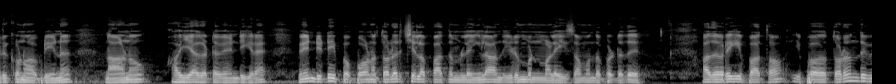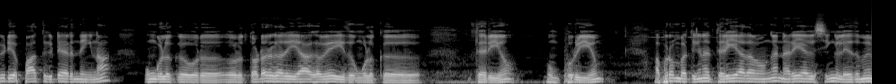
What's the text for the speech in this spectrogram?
இருக்கணும் அப்படின்னு நானும் ஐயா கிட்ட வேண்டிக்கிறேன். வேண்டிட்டு இப்போ போன தொடர்ச்சியில் பார்த்தோம் இல்லைங்களா அந்த இடும்பன் மலை சம்மந்தப்பட்டது அது வரைக்கும் பார்த்தோம். இப்போ தொடர்ந்து வீடியோ பார்த்துக்கிட்டே இருந்தீங்கன்னா உங்களுக்கு ஒரு ஒரு தொடர்கதையாகவே இது உங்களுக்கு தெரியும். புரியும். அப்புறம் பார்த்திங்கன்னா தெரியாதவங்க நிறைய விஷயங்கள் எதுவுமே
